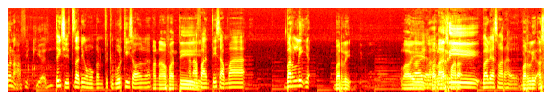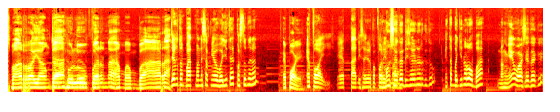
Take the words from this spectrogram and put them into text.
Oh, nah Vicky aja. Ting sih itu tadi ngomongkan Vicky Burki soalnya. Ana Avanti. Ana Avanti sama Barli ya. Barli. Lain Ah, iya. Barli Asmara. Barli Asmara. Barli Asmara yang dahulu pernah membara. Jangan tempat nyawa baju teh kostum teh non? Epoy. Epoy. Eta desainer favorit. Emang saya desainer gitu? Eta bajunya loba. Nang nyewa saya tadi.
